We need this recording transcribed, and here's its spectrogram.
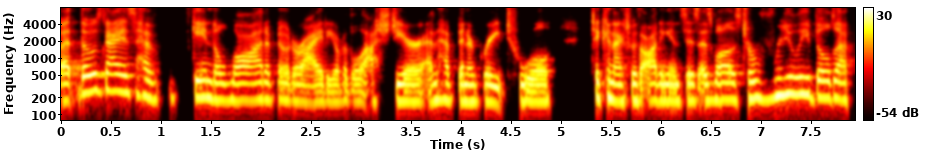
But those guys have gained a lot of notoriety over the last year and have been a great tool to connect with audiences as well as to really build up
